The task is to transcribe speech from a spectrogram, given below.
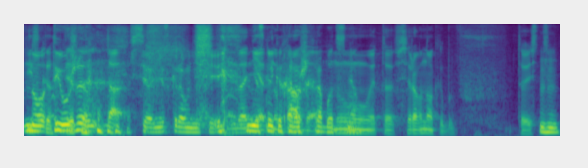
Но ты уже, да, все, не скромничай. Да, Несколько ну, хороших правда, работ ну, снял. Ну, это все равно как бы, то есть угу.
